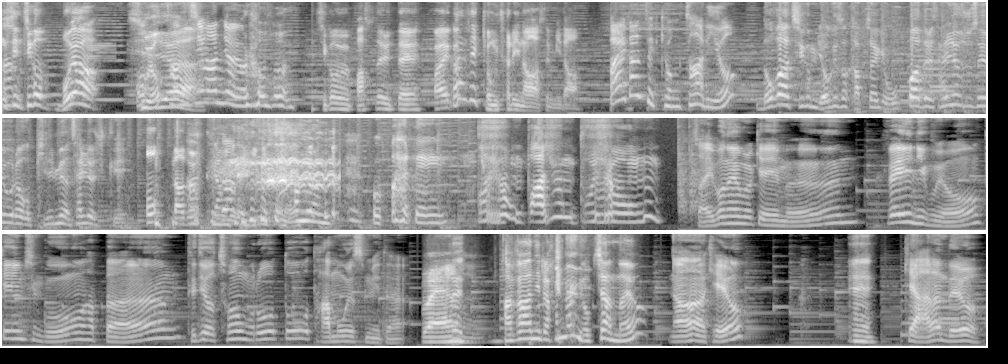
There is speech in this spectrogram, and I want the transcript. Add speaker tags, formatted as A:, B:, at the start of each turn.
A: 당신 직업 뭐야?
B: 어,
A: 수야.
B: 잠시만요, 여러분.
A: 직업을 봤을 때 빨간색 경찰이 나왔습니다.
B: 빨간색 경찰이요?
C: 너가 지금 여기서 갑자기 오빠들 살려주세요라고 빌면 살려줄게.
D: 어 나도
B: 그건 오빠들.
C: 뿌숑 빠숑 뿌숑. 자 이번에 해볼 게임은 페인이고요. 게임 친구 합방. 드디어 처음으로 또 다 모였습니다.
D: 왜?
E: 다가 아니라 한 명이 없지 않나요?
C: 아 걔요?
E: 예.
C: 걔 안 한대요.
